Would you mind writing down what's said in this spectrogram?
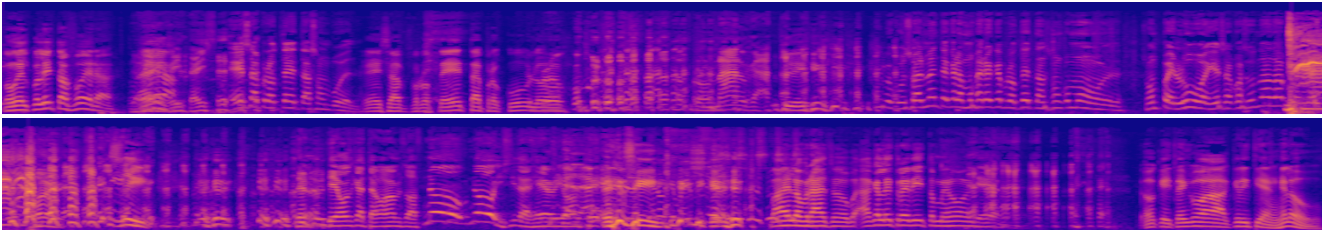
con el colito afuera. ¿eh? Esas protestas son buenas. Esa protesta, pro culo. Pro nalga. Sí. Sí, porque usualmente que las mujeres que protestan son como, son pelúas y esas cosas. Nada, Sí. they, they always got their arms off. No, no. You see that hairy armpit? sí. Baje los brazos, hágale letrerito mejor. Ok, tengo a Cristian. Hello.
